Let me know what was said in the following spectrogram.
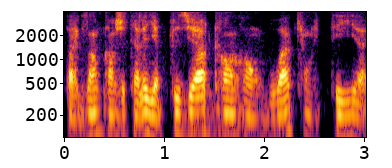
Par exemple, quand j'étais là, il y a plusieurs grands renvois qui ont été euh,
